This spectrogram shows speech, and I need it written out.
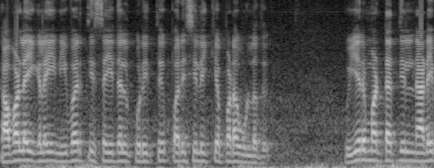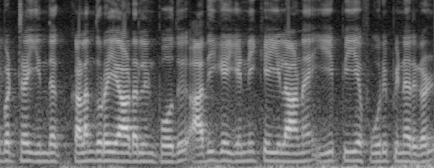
கவலைகளை நிவர்த்தி செய்தல் குறித்து பரிசீலிக்கப்பட உள்ளது. உயர்மட்டத்தில் நடைபெற்ற இந்த கலந்துரையாடலின் போது அதிக எண்ணிக்கையிலான இபிஎஃப் உறுப்பினர்கள்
